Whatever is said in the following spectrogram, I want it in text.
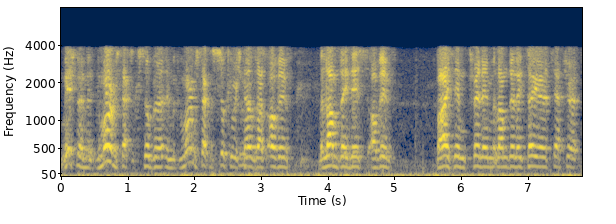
Mishnah, the Gemara Kesubah, in the Gemara Masechta Sukkah, which tells us Aviv, Melamde this, Aviv, buys him Tefillin, Melamde Leitayr, etc.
